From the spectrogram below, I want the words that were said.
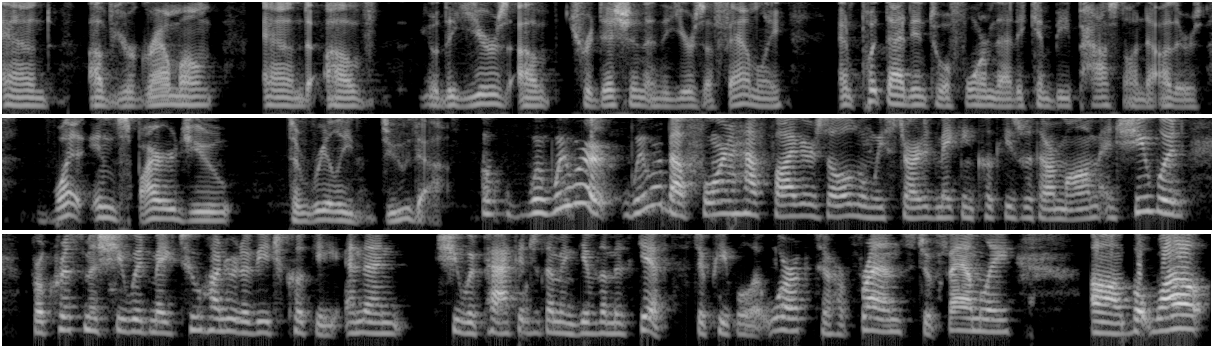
and of your grandma and of you know the years of tradition and the years of family and put that into a form that it can be passed on to others. What inspired you to really do that? Uh, we were we were about four and a half, five years old when we started making cookies with our mom, and she would for Christmas she would make two hundred of each cookie, and then she would package them and give them as gifts to people at work, to her friends, to family. Uh, but while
